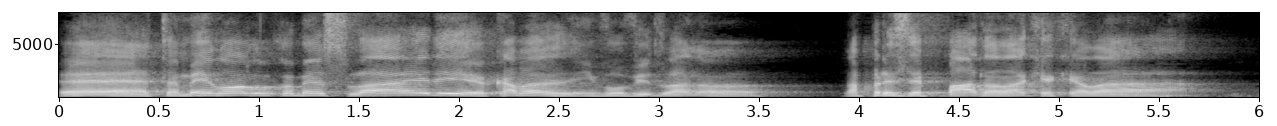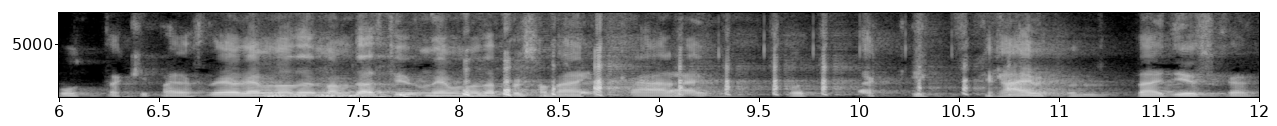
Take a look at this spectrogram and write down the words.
é, também logo no começo lá ele acaba envolvido lá no, na presepada lá, que é aquela. Puta que parece. Eu lembro o nome da atriz, não lembro o nome da personagem. Caralho. Puta que raiva disso, cara.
